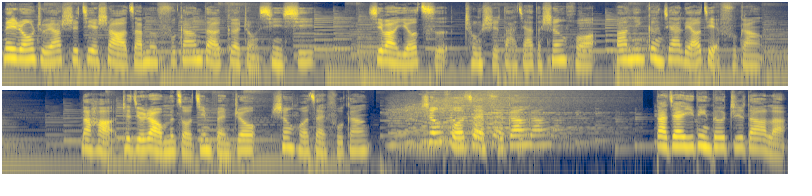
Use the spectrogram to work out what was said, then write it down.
内容主要是介绍咱们福冈的各种信息，希望由此充实大家的生活，帮您更加了解福冈。那好，这就让我们走进本周《生活在福冈》。生活在福冈，大家一定都知道了。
